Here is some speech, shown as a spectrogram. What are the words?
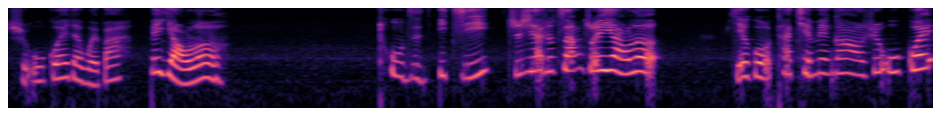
是乌龟的尾巴被咬了。兔子一急之下就张嘴咬了，结果它前面刚好是乌龟，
